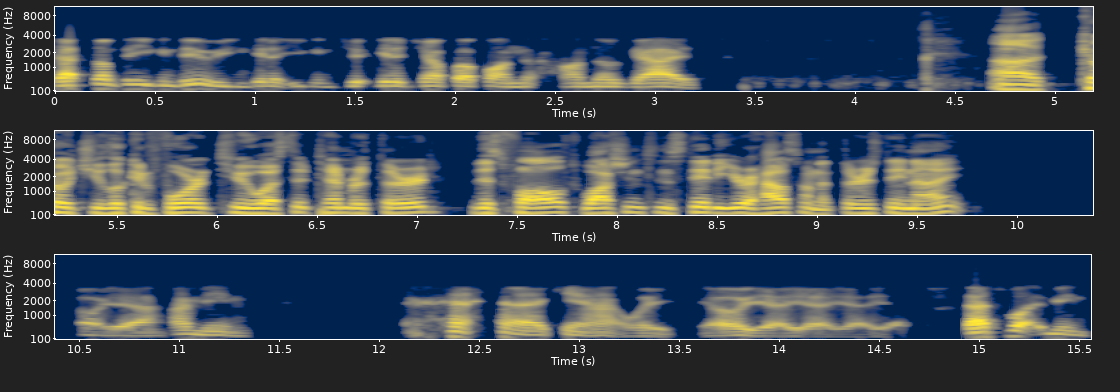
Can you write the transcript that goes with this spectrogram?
that's something you can do. You can get it. You can j- get a jump up on on those guys. Uh, Coach, you looking forward to uh, September 3rd this fall? It's Washington State at your house on a Thursday night? Oh yeah, I mean, I cannot wait. Oh yeah, yeah, yeah, yeah. That's what I mean.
